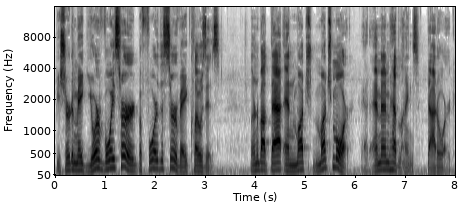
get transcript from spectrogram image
Be sure to make your voice heard before the survey closes. Learn about that and much, much more at mmheadlines.org.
